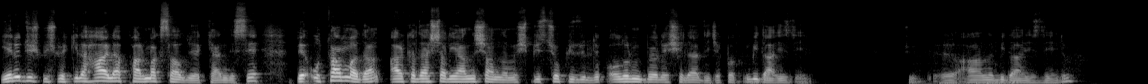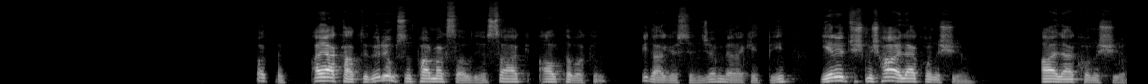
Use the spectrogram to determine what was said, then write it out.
Yere düşmüş vekili hala parmak sallıyor kendisi ve utanmadan arkadaşlar yanlış anlamış biz çok üzüldük olur mu böyle şeyler diyecek. Bakın bir daha izleyelim. Şu e, anı bir daha izleyelim. Bakın ayağa kalktı görüyor musunuz? Parmak sallıyor. Sağ alta bakın. Bir daha göstereceğim merak etmeyin. Yere düşmüş hala konuşuyor. Hala konuşuyor.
